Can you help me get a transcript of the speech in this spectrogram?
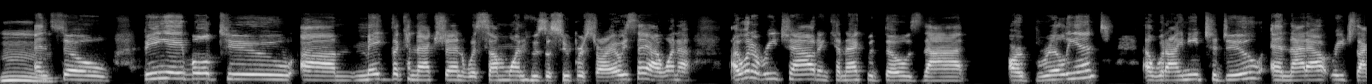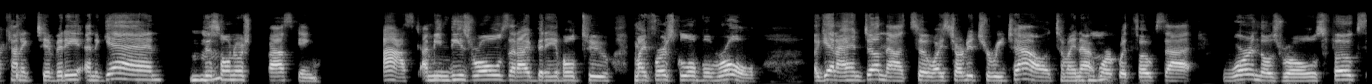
Mm. And so being able to um, make the connection with someone who's a superstar, I always say I want to I want to reach out and connect with those that are brilliant at what I need to do and that outreach, that connectivity. And again, mm-hmm. this whole notion of asking, ask. I mean, these roles that I've been able to, my first global role, again, I hadn't done that. So I started to reach out to my mm-hmm. network with folks that were in those roles, folks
